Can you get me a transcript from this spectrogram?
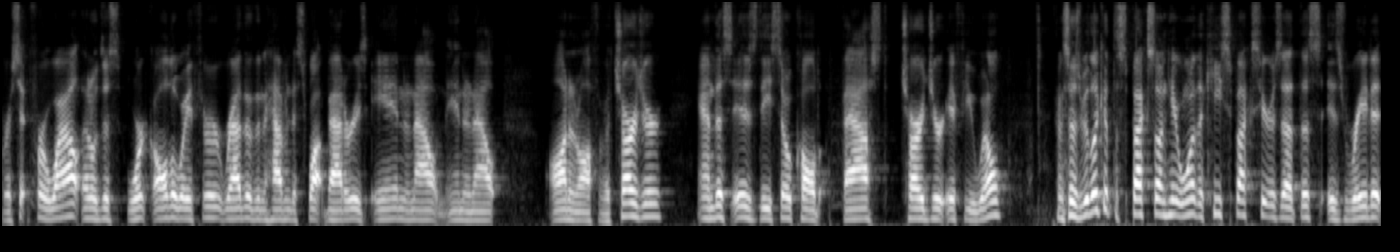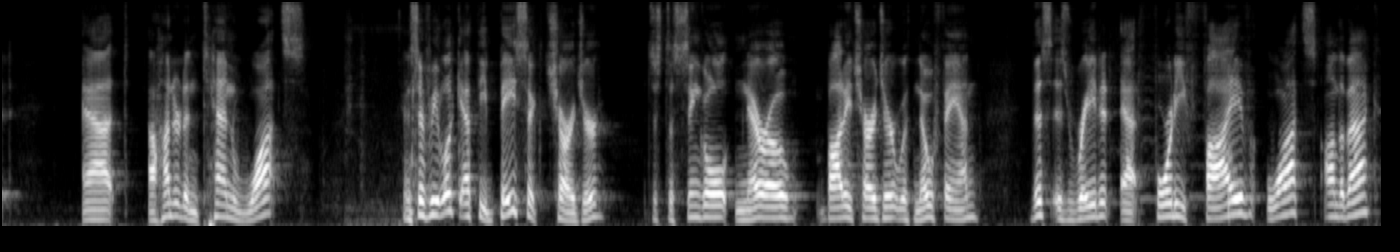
or sit for a while, it'll just work all the way through rather than having to swap batteries in and out and in and out on and off of a charger and this is the so-called fast charger, if you will. And so as we look at the specs on here, one of the key specs here is that this is rated at 110 watts. And so if we look at the basic charger, just a single narrow body charger with no fan, this is rated at 45 watts on the back,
